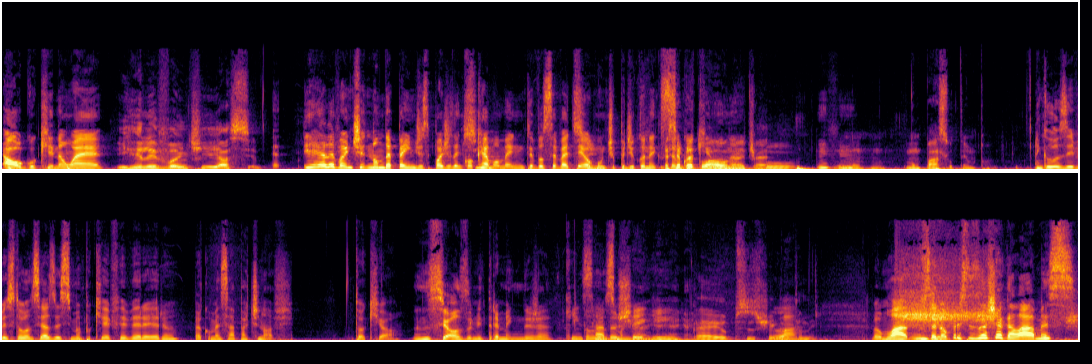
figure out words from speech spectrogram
algo que não é Irrelevante. assim- irrelevante, não depende. Você pode ler em qualquer Sim. momento e você vai ter Sim. algum tipo de conexão É sempre com aquilo, atual, né? né? Tipo, Uhum. não, não passa o tempo. Inclusive, estou ansiosíssima, porque fevereiro vai começar a parte 9. Tô aqui, ó, ansiosa, me tremendo já. Quem sabe eu mangás. chegue. É, eu preciso chegar Lá. também. Vamos lá, você não precisa chegar lá, mas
